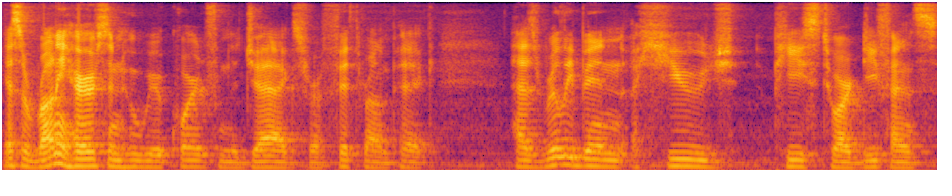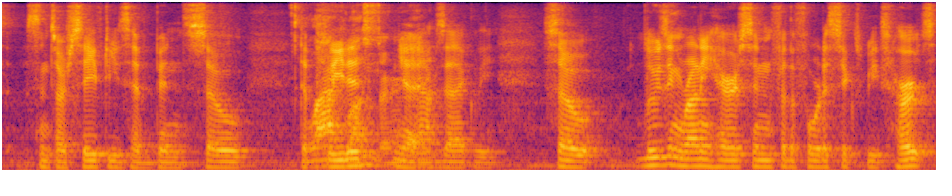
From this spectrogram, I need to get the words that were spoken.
Yeah, so Ronnie Harrison, who we acquired from the Jags for a fifth round pick, has really been a huge piece to our defense since our safeties have been so depleted. Yeah, yeah. exactly. So losing Ronnie Harrison for the four to six weeks hurts.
